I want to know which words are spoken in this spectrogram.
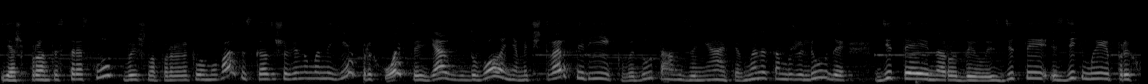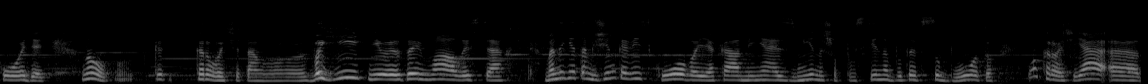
я ж про антистрес клуб вийшла прорекламувати, сказала, що він у мене є. Приходьте, я з задоволенням. Я четвертий рік веду там заняття. В мене там вже люди дітей народили, з дітей з дітьми приходять. Ну коротше, там вагітні займалися. У мене є там жінка військова, яка міняє зміни, щоб постійно бути в суботу. Ну коротше, я е,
